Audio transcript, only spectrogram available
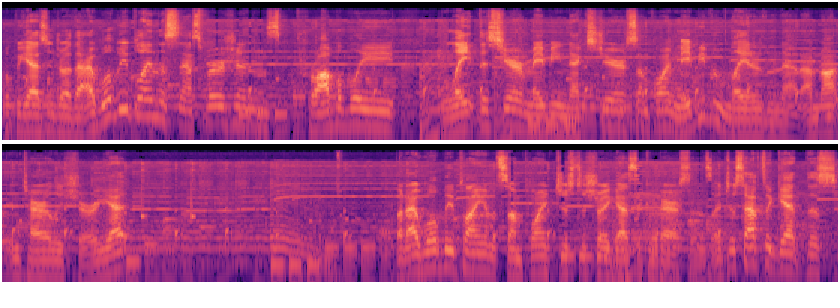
Hope you guys enjoyed that. I will be playing the SNES versions probably late this year, maybe next year at some point, maybe even later than that. I'm not entirely sure yet. But I will be playing them at some point just to show you guys the comparisons. I just have to get this...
